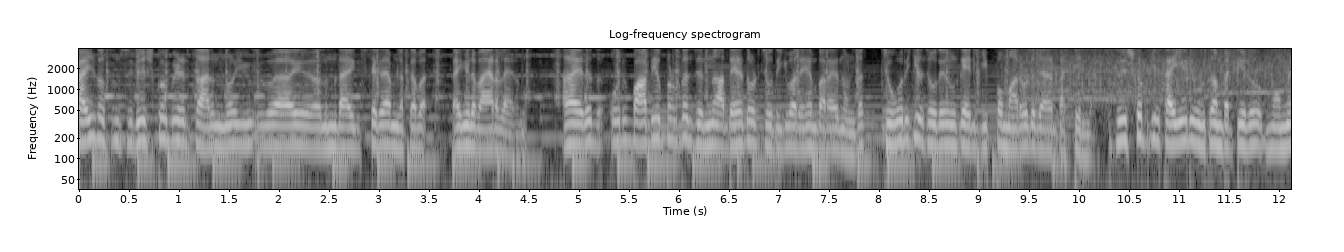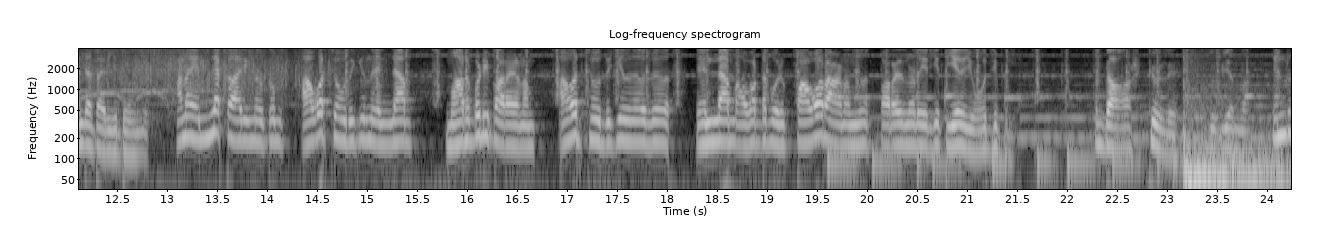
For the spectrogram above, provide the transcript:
കഴിഞ്ഞ ദിവസം സുരേഷ് ഗോപിയുടെ സാധനം നമ്മുടെ ഇൻസ്റ്റാഗ്രാമിലൊക്കെ ഭയങ്കര വൈറലായിരുന്നു. അതായത് ഒരു മാധ്യമപ്രവർത്തകൻ ചെന്ന് അദ്ദേഹത്തോട് ചോദിക്കുമ്പോൾ അദ്ദേഹം പറയുന്നുണ്ട് ചോദിക്കുന്ന ചോദ്യങ്ങൾക്ക് എനിക്ക് ഇപ്പോൾ മറുപടി തരാൻ പറ്റില്ല. സുരേഷ് ഗോപിക്ക് കയ്യേറി കൊടുക്കാൻ പറ്റിയൊരു മൊമെന്റ് ആയിട്ട് എനിക്ക് കാരണം എല്ലാ കാര്യങ്ങൾക്കും അവർ ചോദിക്കുന്ന എല്ലാം മറുപടി പറയണം. അവർ ചോദിക്കുന്നത് എല്ലാം അവരുടെ ഒരു പവറാണെന്ന് പറയുന്നതിനോട് എനിക്ക് തീരെ യോജിപ്പില്ല. ധാഷ്ട്യമല്ലേ ജുബി എന്ന? എന്ത്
